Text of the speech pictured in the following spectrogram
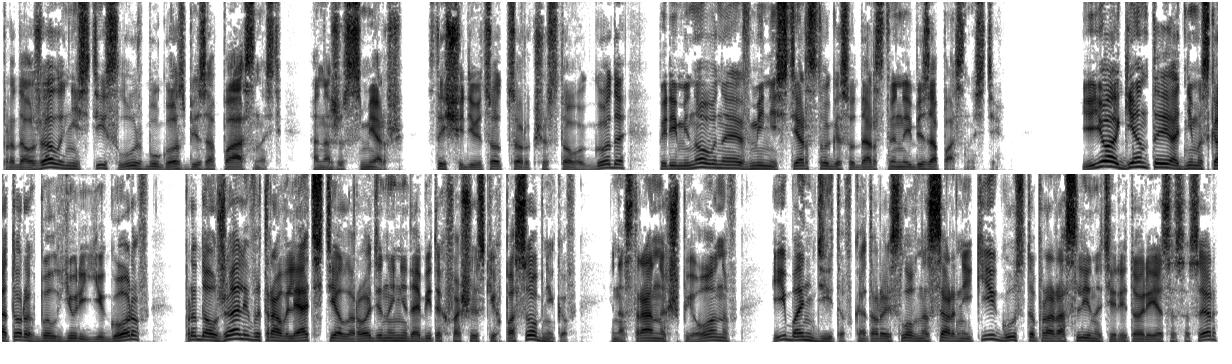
продолжала нести службу госбезопасность, она же СМЕРШ, с 1946 года переименованная в Министерство государственной безопасности. Ее агенты, одним из которых был Юрий Егоров, продолжали вытравлять с тел Родины недобитых фашистских пособников, иностранных шпионов — и бандитов, которые словно сорняки густо проросли на территории СССР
